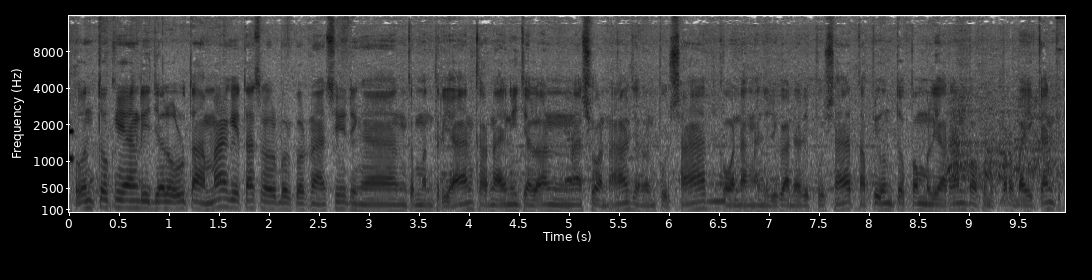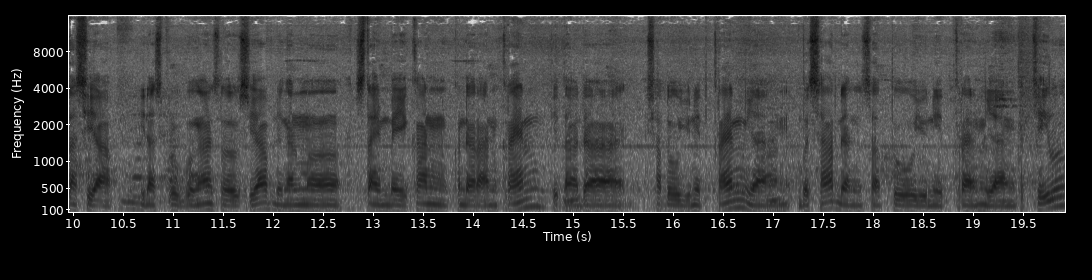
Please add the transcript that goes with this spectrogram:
Untuk yang di jalur utama kita selalu berkoordinasi dengan kementerian karena ini jalan nasional, jalan pusat, kewenangannya juga dari pusat. Tapi untuk pemeliharaan perbaikan kita siap. Dinas Perhubungan selalu siap dengan standbykan kendaraan kren. Kita ada satu unit kren yang besar dan satu unit kren yang kecil.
